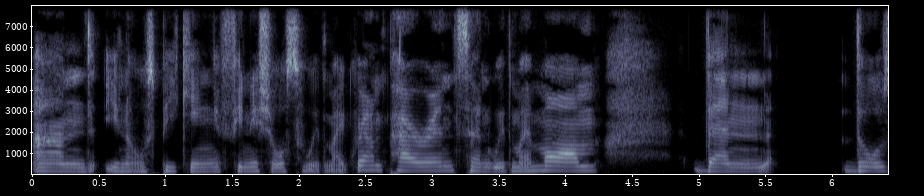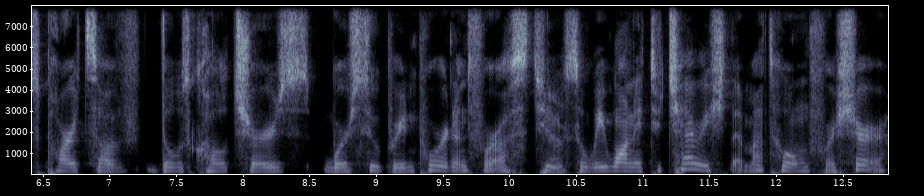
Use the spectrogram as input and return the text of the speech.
and, you know, speaking Finnish also with my grandparents and with my mom, then those parts of those cultures were super important for us too. Yeah. So we wanted to cherish them at home for sure.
